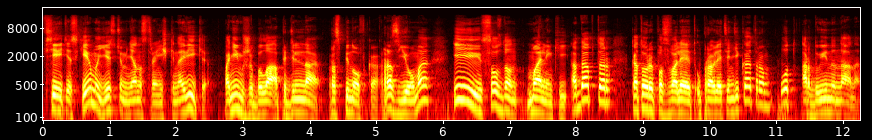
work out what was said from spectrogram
Все эти схемы есть у меня на страничке на Вике. По ним же была определена распиновка разъема и создан маленький адаптер, который позволяет управлять индикатором от Arduino Nano.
